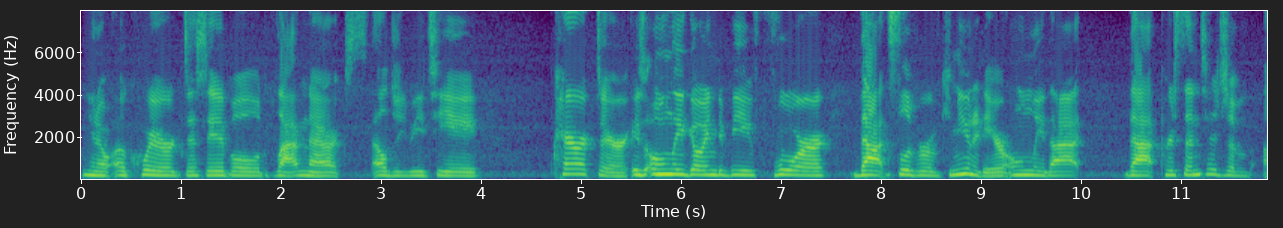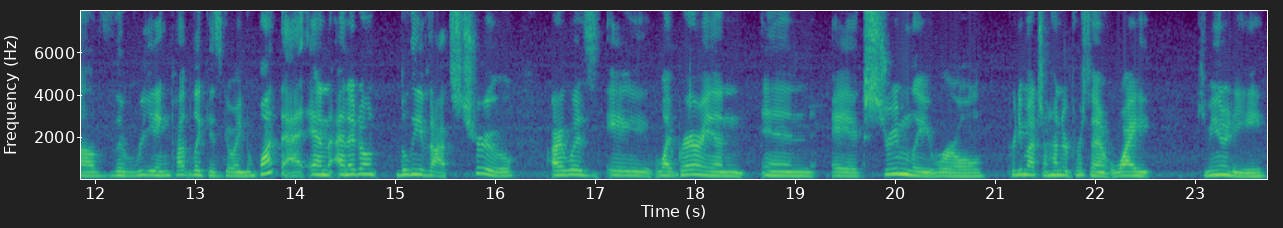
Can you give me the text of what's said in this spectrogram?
you know a queer disabled latinx lgbt character is only going to be for that sliver of community or only that that percentage of, of the reading public is going to want that. And and i don't believe that's true I was a librarian in a extremely rural, pretty much 100% white community.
